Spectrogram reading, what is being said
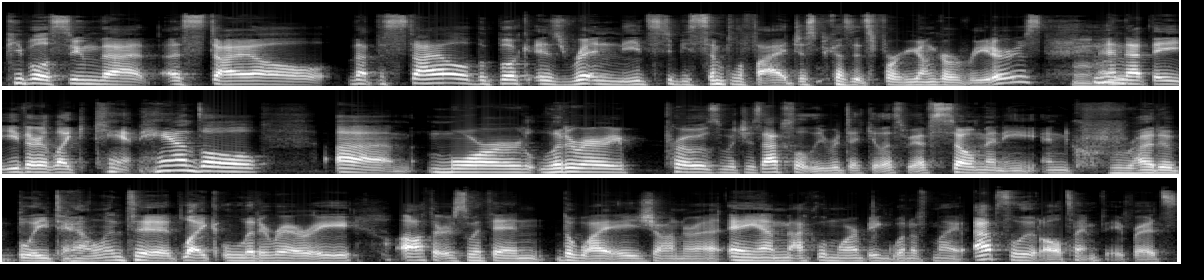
people assume that a style that the style the book is written needs to be simplified just because it's for younger readers and that they either like can't handle um, more literary prose which is absolutely ridiculous. We have so many incredibly talented like literary authors within the YA genre am mclemore being one of my absolute all-time favorites.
